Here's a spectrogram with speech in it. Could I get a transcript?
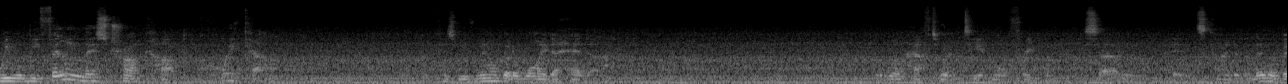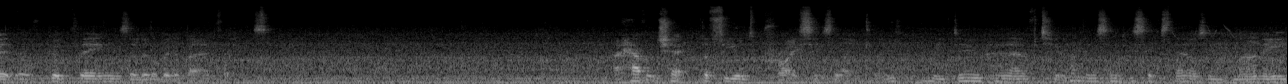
we will be filling this truck up quicker because we've now got a wider header. We'll have to empty it more frequently. So it's kind of a little bit of good things, a little bit of bad things. I haven't checked the field prices lately. We do have 276,000 money.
